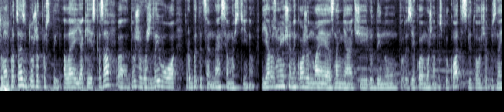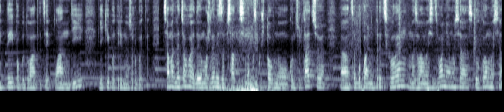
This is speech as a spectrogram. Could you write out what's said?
Тому процес дуже простий, але як я і сказав, е, дуже важливо робити це не самостійно. Я розумію, що не кожен має знання чи людину, з якою можна поспілкуватися для того, щоб знайти, побудувати цей план дій, який потрібно зробити. Саме для цього я даю можливість записатися на безкоштовну консультацію. Е, Це буквально 30 хвилин. Ми з вами зідзвонюємося, спілкуємося,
